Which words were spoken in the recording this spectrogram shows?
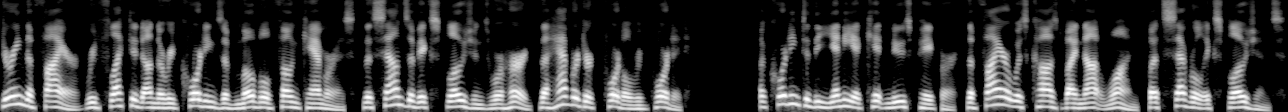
During the fire, reflected on the recordings of mobile phone cameras, the sounds of explosions were heard, the Haberturk portal reported. According to the Yeni Akit newspaper, the fire was caused by not one, but several explosions.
